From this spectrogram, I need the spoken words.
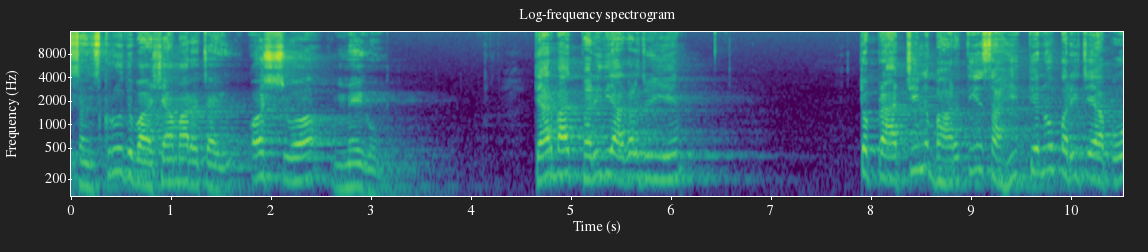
સંસ્કૃત ભાષામાં રચાયું, અશ્વમેઘો. ત્યારબાદ ફરીથી આગળ જોઈએ. તો પ્રાચીન ભારતીય સાહિત્યનો પરિચય આપો.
